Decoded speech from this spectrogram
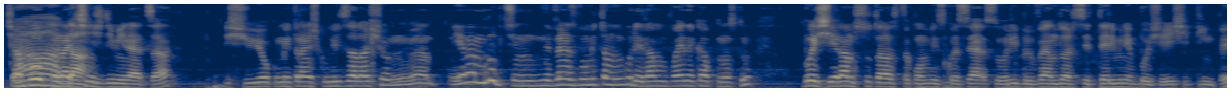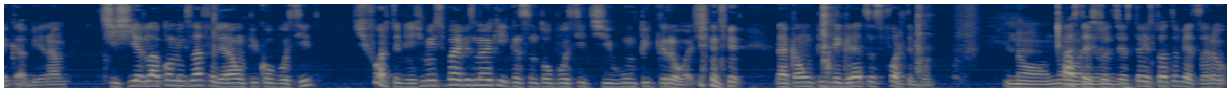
și am Ah, băut până la da. 5 dimineața și eu cu Mitran și cu Liza la show, nu eram, eram rupți, ne veneam să vomităm în gură, eram vai de capul nostru. Bă, și eram 100% convins că o să iasă oribil, voiam doar să se termine, bă, și a ieșit impecabil, eram... Și și ieri la comics la fel, eram un pic obosit și foarte bine. Și mi se pare că sunt mai ok când sunt obosit și un pic rău, așa. De, dacă am un pic de greață, sunt foarte bun. Nu, nu. Asta e eu- soluția, să trăiesc toată viața rău.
